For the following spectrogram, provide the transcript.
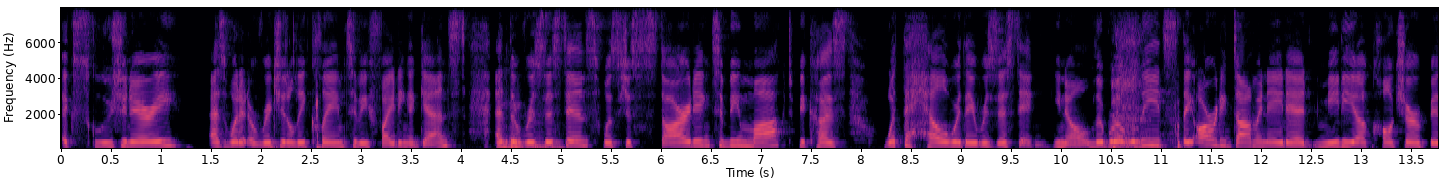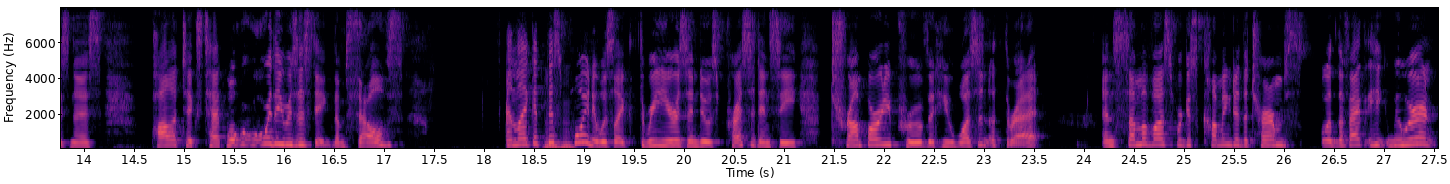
exclusionary as what it originally claimed to be fighting against. And the resistance was just starting to be mocked because what the hell were they resisting? You know liberal elites they already dominated media culture business politics tech. What, what were they resisting? Themselves and like at this Mhm. point, it was like three years into his presidency, Trump already proved that he wasn't a threat. And some of us were just coming to the terms with the fact that he, we weren't,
